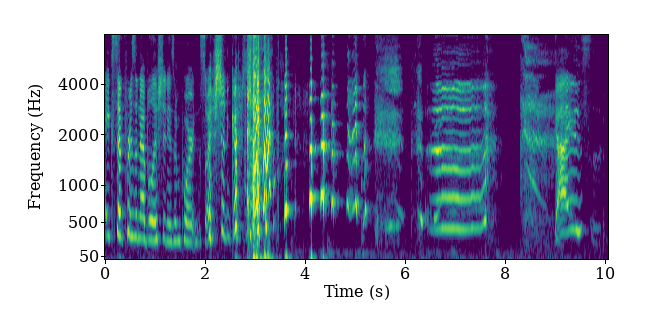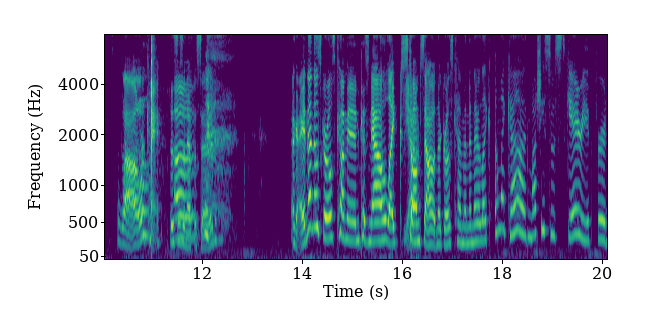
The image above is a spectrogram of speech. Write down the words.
Except prison abolition is important, so I shouldn't go to jail. Uh, guys. Wow. Okay. This is an um, episode. Okay, and then those girls come in because Nao like Yeah. stomps out, and the girls come in and they're like, "Oh my god, Machi's so scary for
